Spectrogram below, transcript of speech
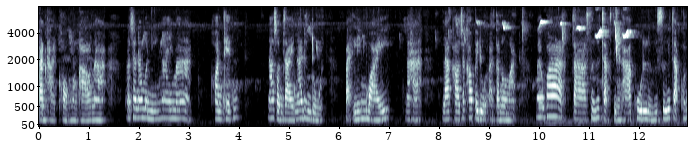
การขายของของเขานะคะ เพราะฉะนั้นวันนี้ง่ายมาก คอนเทนต์น่าสนใจ น่าดึงดูด แปะลิงก์ไว้นะคะ แล้วเขาจะเข้าไปดูอัตโนมัติ ไม่ว่าจะซื้อจากสินค้าคุณหรือซื้อจากคน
